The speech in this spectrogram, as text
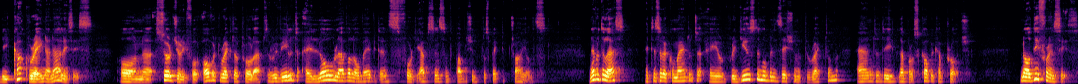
The Cochrane analysis on uh, surgery for overt rectal prolapse revealed a low level of evidence for the absence of published prospective trials. Nevertheless, it is recommended a reduced mobilization of the rectum and the laparoscopic approach. No differences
